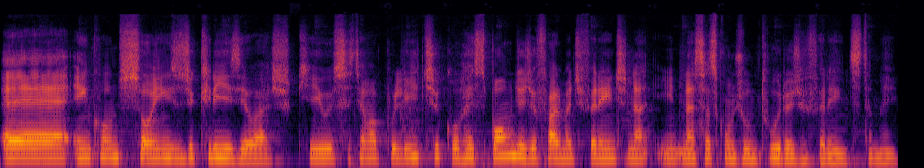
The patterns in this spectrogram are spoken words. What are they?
é, em condições de crise. Eu acho que o sistema político responde de forma diferente na, nessas conjunturas diferentes também.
